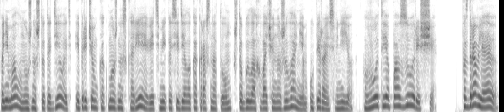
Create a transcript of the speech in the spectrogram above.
Понимал, нужно что-то делать, и причем как можно скорее, ведь Мика сидела как раз на том, что было охвачено желанием, упираясь в нее. Вот я позорище! Поздравляю!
